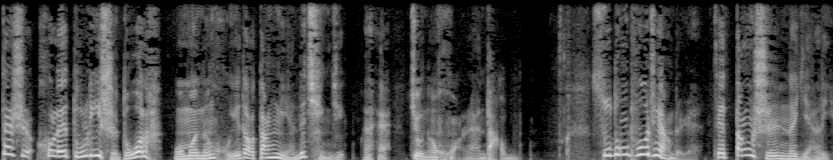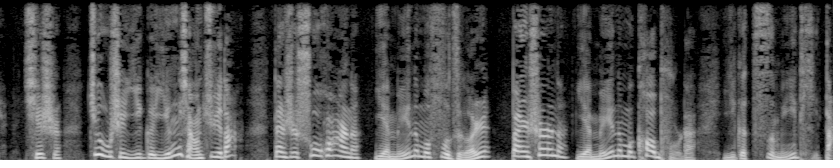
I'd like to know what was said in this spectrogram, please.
但是后来读历史多了，我们能回到当年的情景，哎，就能恍然大悟。苏东坡这样的人，在当时人的眼里，其实就是一个影响巨大，但是说话呢也没那么负责任，办事呢也没那么靠谱的一个自媒体大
